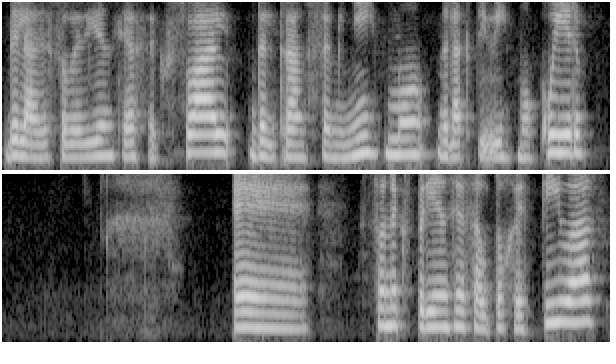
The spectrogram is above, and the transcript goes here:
de la desobediencia sexual, del transfeminismo, del activismo queer. Eh, son experiencias autogestivas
